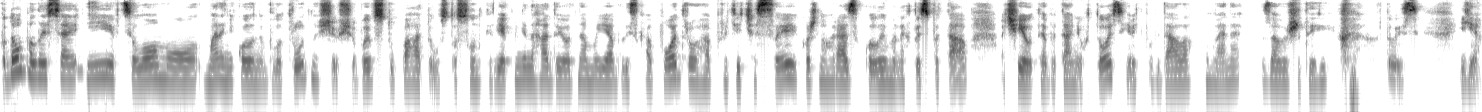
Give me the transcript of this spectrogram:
подобалися, і в цілому в мене ніколи не було труднощів, щоб вступати у стосунки. Як мені нагадує одна моя близька подруга про ті часи, і кожного разу, коли мене хтось питав, а чи є у тебе Таню хтось, я відповідала: у мене завжди хтось є.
